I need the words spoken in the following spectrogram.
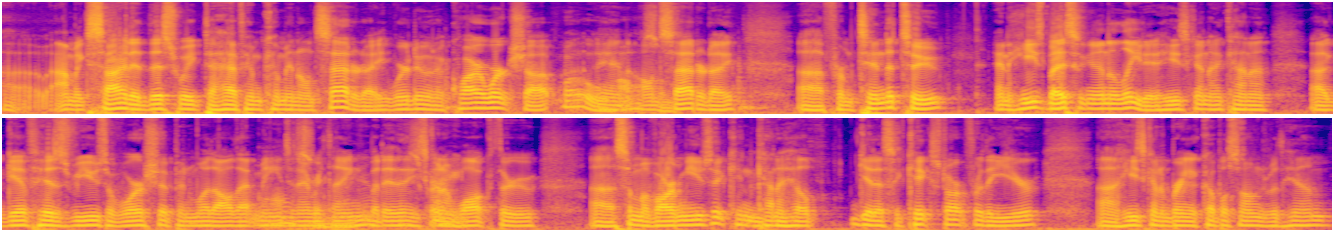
uh, I'm excited this week to have him come in on Saturday. We're doing a choir workshop Oh, and on. Saturday uh, from 10 to 2 and he's basically going to lead it. He's going to kind of uh, give his views of worship and what all that means and everything. man. But That's he's going to. Mm-hmm. walk through uh, some of our music and kind of help get us a kickstart for the year. Uh, he's going to bring a couple songs with him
